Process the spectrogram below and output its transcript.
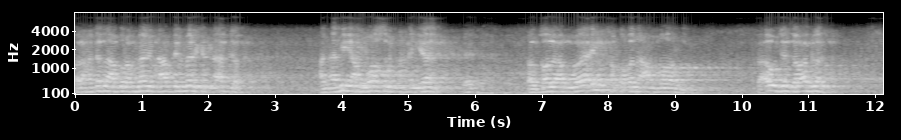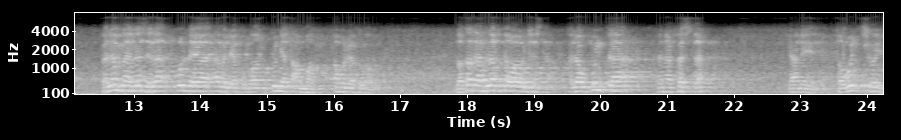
قال حدثنا عبد الرحمن بن عبد الملك بن أبدر عن أبيه عن واصل بن حيان قال قال أبو وائل خطبنا عمار فأوجز وأبلغ فلما نزل قلنا يا أبا اليقظان كنية عمار أبو اليقظان. لقد أبلغت وأوجزت فلو كنت تنفست يعني طولت شوية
